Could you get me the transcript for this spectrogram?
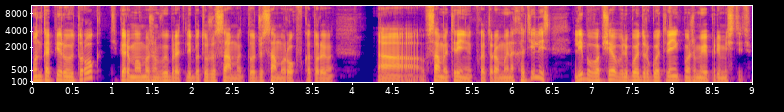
Он копирует урок, теперь мы можем выбрать либо тот же самый, тот же самый урок, в который а, в самый тренинг, в котором мы находились, либо вообще в любой другой тренинг можем ее переместить.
